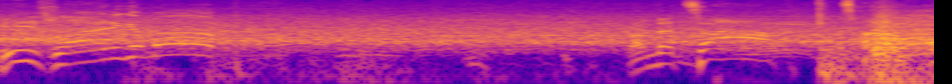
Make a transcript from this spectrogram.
He's lining him up. From the top. Top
